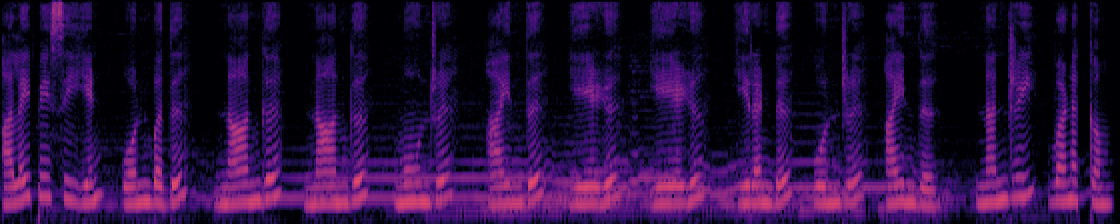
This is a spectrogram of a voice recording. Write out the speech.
அலைபேசி எண் ஒன்பது நான்கு நான்கு மூன்று ஐந்து ஏழு ஏழு இரண்டு ஒன்று ஐந்து. நன்றி வணக்கம்.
